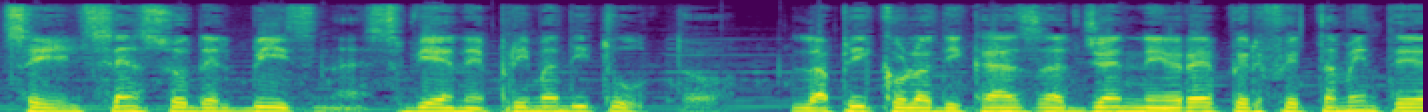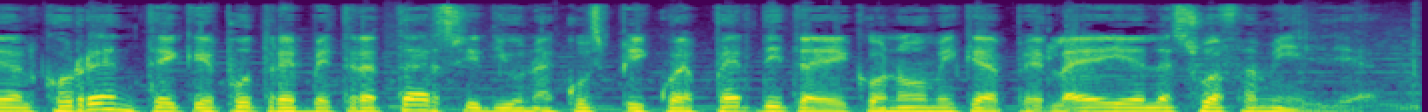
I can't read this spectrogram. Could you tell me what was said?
Se il senso del business viene prima di tutto, la piccola di casa Jenner è perfettamente al corrente che potrebbe trattarsi di una cospicua perdita economica per lei e la sua famiglia.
